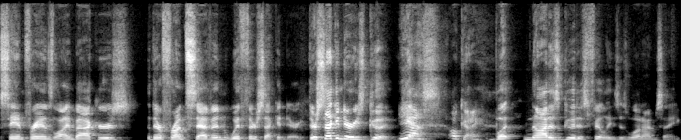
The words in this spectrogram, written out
San Fran's linebackers, their front seven with their secondary. Their secondary's good. Yeah. Yes. Okay. But not as good as Philly's is what I'm saying.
